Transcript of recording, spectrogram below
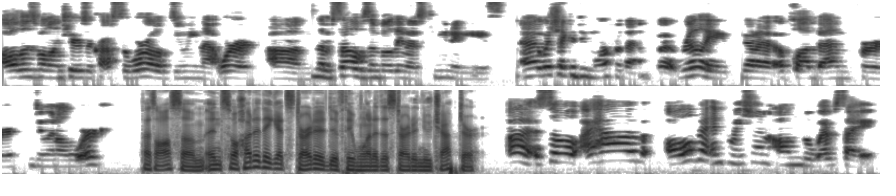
all those volunteers across the world doing that work um, themselves and building those communities. And I wish I could do more for them, but really, gotta applaud them for doing all the work. That's awesome. And so, how did they get started if they wanted to start a new chapter? Uh, so I have all of that information on the website,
